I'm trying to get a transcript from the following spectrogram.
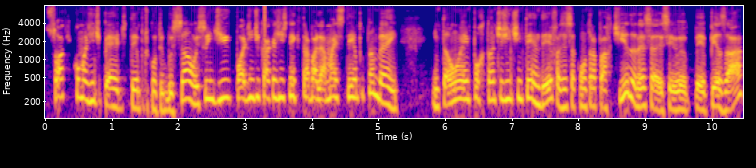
Só que como a gente perde tempo de contribuição, isso indica, pode indicar que a gente tem que trabalhar mais tempo também. Então é importante a gente entender, fazer essa contrapartida, né? Esse, esse pesar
